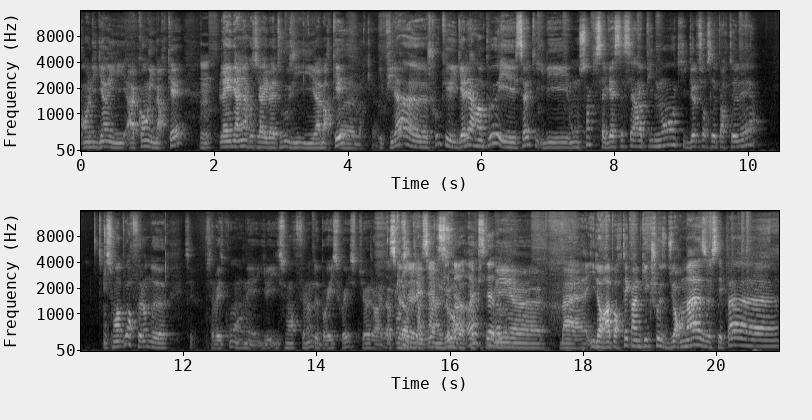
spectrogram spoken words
en Ligue 1 il- à Caen il marquait. Mhm. L'année dernière quand il arrive à Toulouse il, il a marqué. Ouais, marqué. Et puis là euh, je trouve qu'il galère un peu et c'est vrai qu'il est, on sent qu'il s'agace assez rapidement, qu'il gueule sur ses partenaires. Ils sont un peu orphelins de, ça va être con, hein, mais ils, sont orphelins de Braithwaite, tu vois, j'aurais pas Parce que pensé là, ça dire, un jour. leur Ouais, Mais euh, bah, il leur a apporté quand même quelque chose. Durmaz, c'est pas.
